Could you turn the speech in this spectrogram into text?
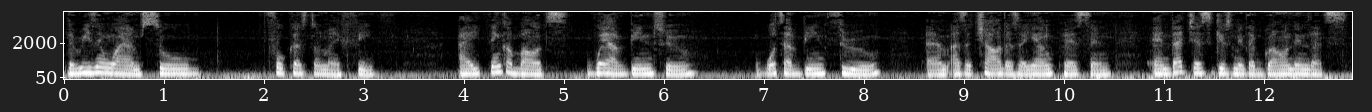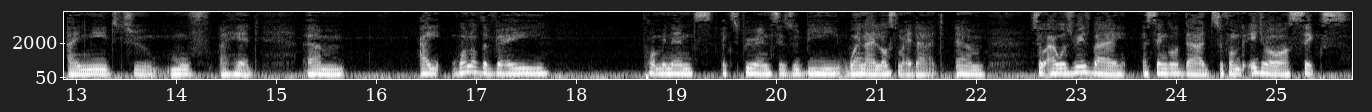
the reason why I'm so focused on my faith, I think about where I've been to, what I've been through um, as a child, as a young person, and that just gives me the grounding that I need to move ahead. Um, I one of the very prominent experiences would be when I lost my dad. Um, so I was raised by a single dad. So from the age of six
